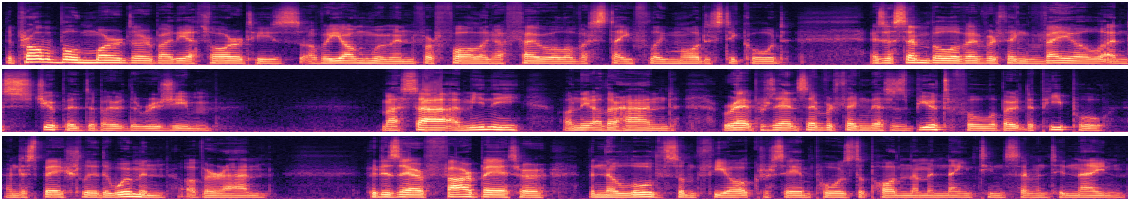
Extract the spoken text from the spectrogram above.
The probable murder by the authorities of a young woman for falling afoul of a stifling modesty code is a symbol of everything vile and stupid about the regime. Mahsa Amini, on the other hand, represents everything that is beautiful about the people, and especially the women, of Iran, who deserve far better than the loathsome theocracy imposed upon them in 1979.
